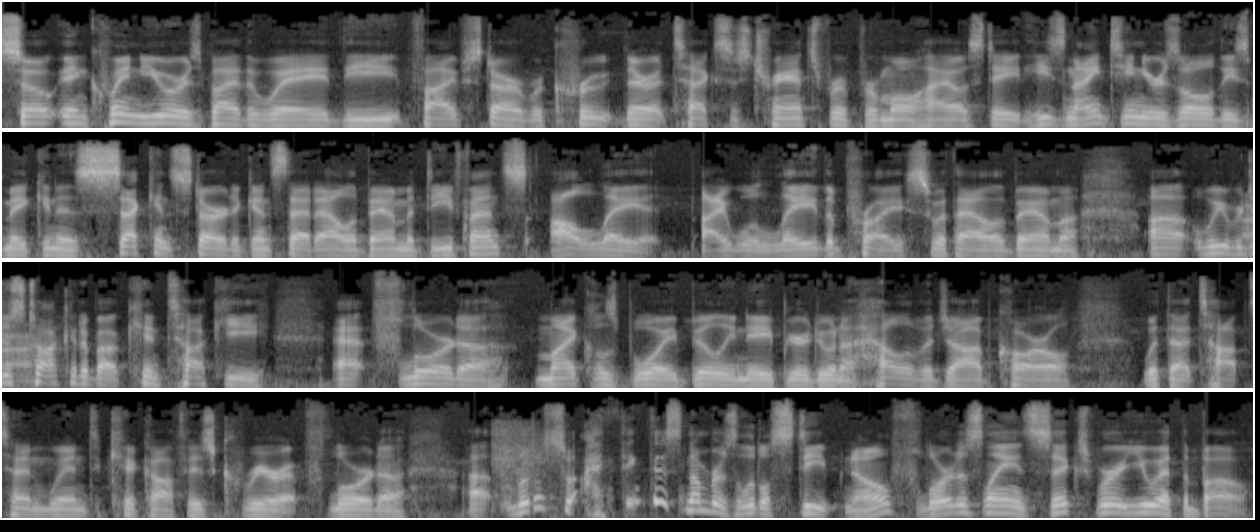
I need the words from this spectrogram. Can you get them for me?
So, in Quinn Ewers, by the way, the five star recruit there at Texas, transferred from Ohio State. He's 19 years old. He's making his second start against that Alabama defense. I'll lay it. I will lay the price with Alabama. Uh, we were just talking about Kentucky at Florida. Michael's boy, Billy Napier, doing a hell of a job, Carl, with that top 10 win to kick off his career at Florida. Uh, little, so I think this number is a little steep, no? Florida's laying six. Where are you at the Beau?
